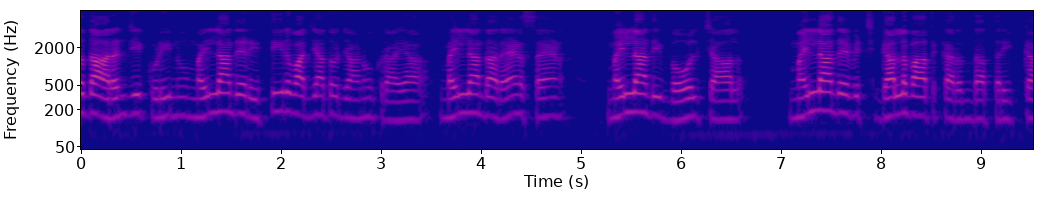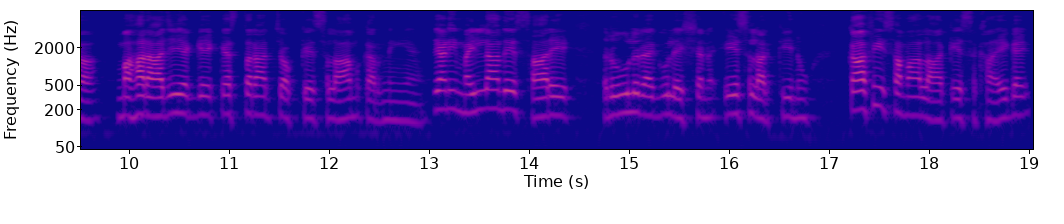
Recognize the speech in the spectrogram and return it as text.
ਸਧਾਰਨ ਜੀ ਕੁੜੀ ਨੂੰ ਮਹਿਲਾਂ ਦੇ ਰੀਤੀ ਰਿਵਾਜਾਂ ਤੋਂ ਜਾਣੂ ਕਰਾਇਆ। ਮਹਿਲਾਂ ਦਾ ਰਹਿਣ ਸਹਿਣ ਮਹਿਲਾਂ ਦੀ ਬੋਲ ਚਾਲ ਮਹਿਲਾ ਦੇ ਵਿੱਚ ਗੱਲਬਾਤ ਕਰਨ ਦਾ ਤਰੀਕਾ, ਮਹਾਰਾਜੇ ਅੱਗੇ ਕਿਸ ਤਰ੍ਹਾਂ ਝੁੱਕ ਕੇ ਸਲਾਮ ਕਰਨੀ ਹੈ? ਯਾਨੀ ਮਹਿਲਾ ਦੇ ਸਾਰੇ ਰੂਲ ਰੈਗੂਲੇਸ਼ਨ ਇਸ ਲੜਕੀ ਨੂੰ ਕਾਫੀ ਸਮਾਂ ਲਾ ਕੇ ਸਿਖਾਏ ਗਏ।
